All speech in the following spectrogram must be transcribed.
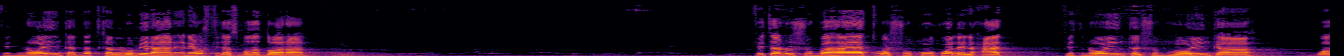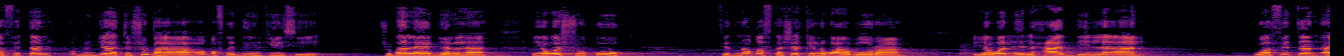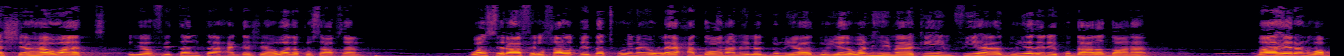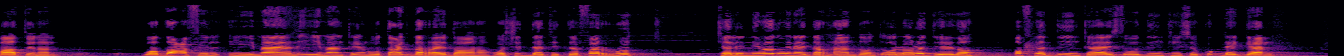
fitnooyinka dadka luminaan inay wakhtigaas bada doonaan. Fitanu shubahaat washukuuk walilxaad fitnooyinka shubhooyinka ah waa fitan min jihati shubha ah oo qofka diinkiisii shubha laga gelinaa iyo washukuuk fitno qofka shaki lagu abuuraa iyo walilxaad diin la'aan. Wa fitan ashahawaat iyo fitanta xagga shahwada ku saabsan. Wansiraafi alkhalqi dadku inay u leexan doonaan ila dunyaa adduunyada. Wainhimaakihim fiiha adduunyada inay ku daada doonaan. Daahiran wa baatinan. Wa dacfi aliimaani iimaanka inuu taag daray doono. Wa shiddati tafarud kelinimadu inay darnaan doonto oo loola jeedo qofka diinka haysta oo diinkiisa ku dhegan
